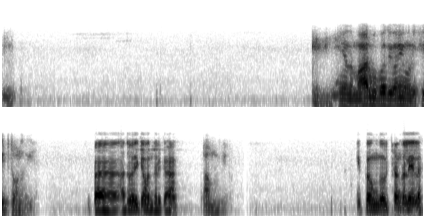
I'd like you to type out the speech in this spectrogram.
ம். அந்த மார்பு பகுதி வரையும் ஒரு ஹீட் தோணுதுங்க இப்ப அது வரைக்கும் வந்திருக்கா? ஆமாங்க. இப்ப உங்க உச்சந்தலையில?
